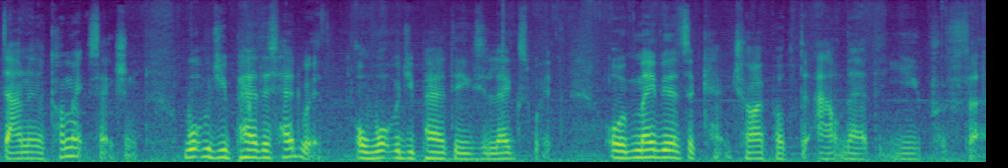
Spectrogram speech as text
down in the comment section. What would you pair this head with? Or what would you pair these legs with? Or maybe there's a tripod out there that you prefer.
